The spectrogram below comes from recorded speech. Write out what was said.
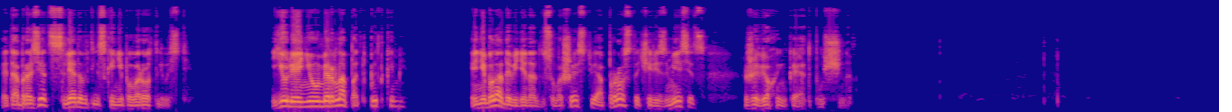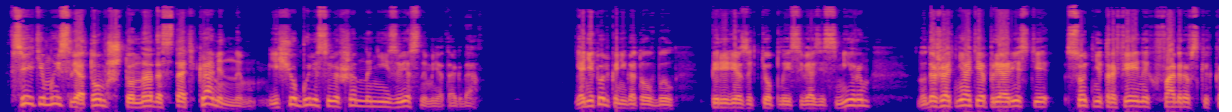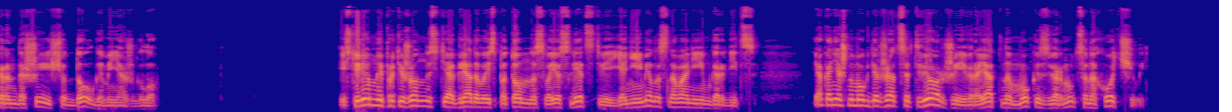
это образец следовательской неповоротливости. Юлия не умерла под пытками и не была доведена до сумасшествия, а просто через месяц живехонькая отпущена. Все эти мысли о том, что надо стать каменным, еще были совершенно неизвестны мне тогда. Я не только не готов был перерезать теплые связи с миром, но даже отнятие при аресте сотни трофейных фаберовских карандашей еще долго меня жгло. Из тюремной протяженности, оглядываясь потом на свое следствие, я не имел основания им гордиться. Я, конечно, мог держаться тверже и, вероятно, мог извернуться находчивый.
